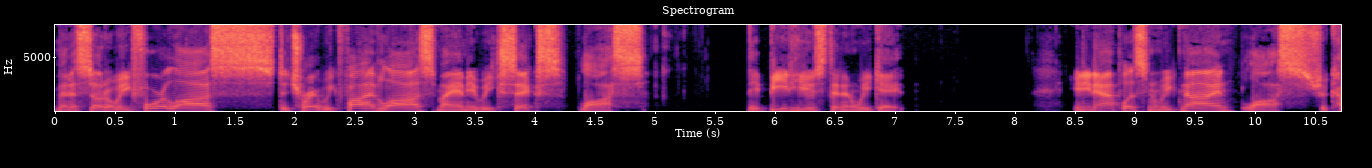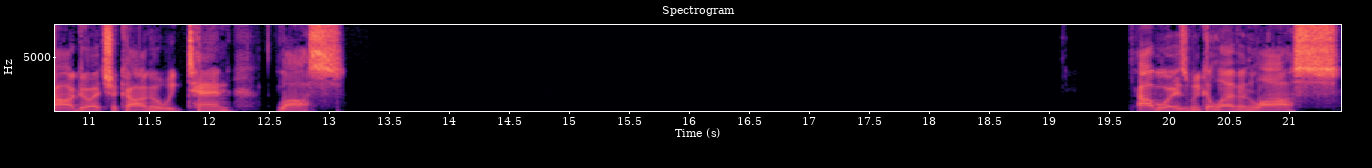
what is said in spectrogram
Minnesota week four loss. Detroit week five loss. Miami week six loss. They beat Houston in week eight. Indianapolis in week nine, loss. Chicago at Chicago week 10, loss. Cowboys week 11, loss.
